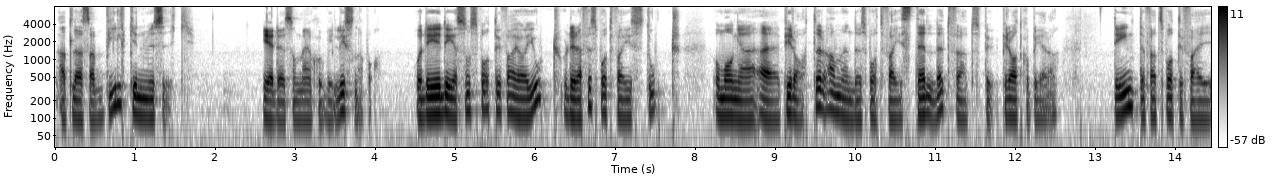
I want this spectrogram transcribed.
att lösa vilken musik är det som människor vill lyssna på. Och det är det som Spotify har gjort och det är därför Spotify är stort. Och många eh, pirater använder Spotify istället för att piratkopiera. Det är inte för att Spotify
